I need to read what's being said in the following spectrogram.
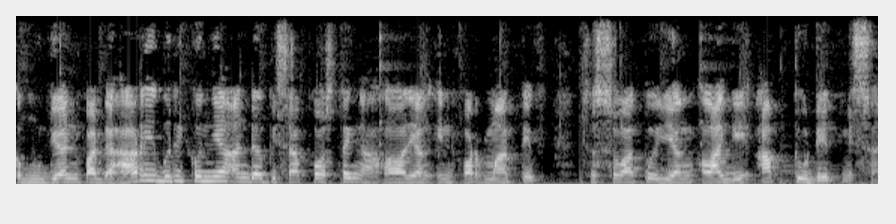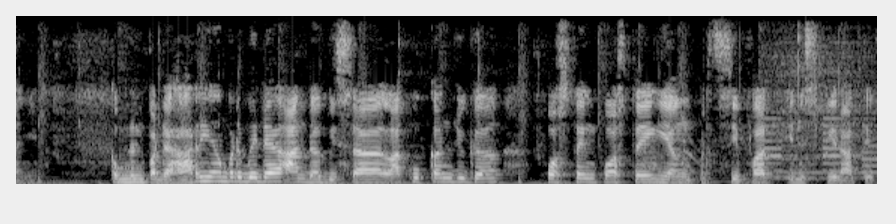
Kemudian pada hari berikutnya Anda bisa posting hal-hal yang informatif, sesuatu yang lagi up to date misalnya. Kemudian pada hari yang berbeda Anda bisa lakukan juga posting-posting yang bersifat inspiratif.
